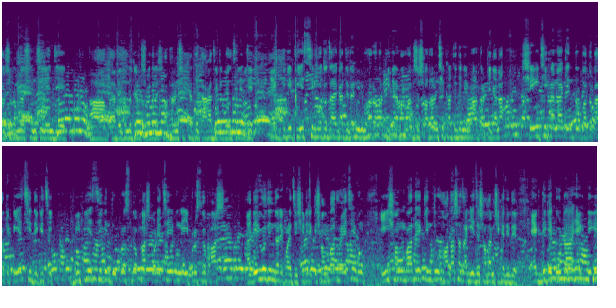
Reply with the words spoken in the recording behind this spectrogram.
দর্শক আপনারা শুনছিলেন যে বেগম বিশ্ববিদ্যালয়ের সাধারণ শিক্ষার্থী, তারা যেটি বলছিলেন যে, একদিকে পিএসসির মতো জায়গা যেটা নির্ভরতার ঠিকানা, বাংলাদেশের সাধারণ শিক্ষার্থীদের নির্ভরতার ঠিকানা, সেই ঠিকানা কিন্তু গতকালকে পিএসসি দেখেছি। বিপিএসসি কিন্তু প্রশ্ন ফাঁস করেছে এবং এই প্রশ্ন ফাঁস দীর্ঘদিন ধরে করেছে। সেটির একটি সংবাদ হয়েছে এবং এই সংবাদে কিন্তু হতাশা জাগিয়েছে সাধারণ শিক্ষার্থীদের। একদিকে কোটা, একদিকে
